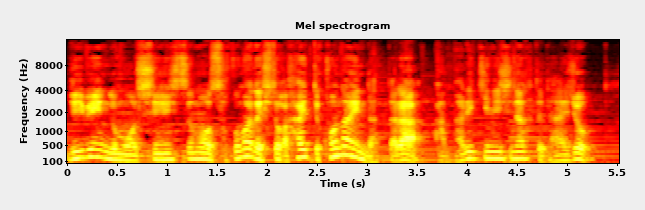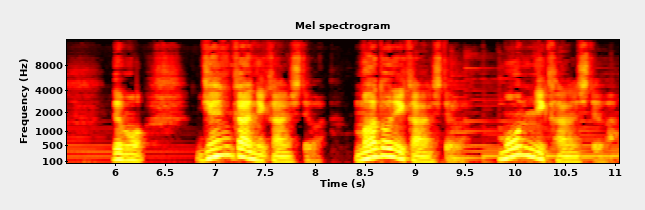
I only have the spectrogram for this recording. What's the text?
リビングも寝室もそこまで人が入ってこないんだったら、あまり気にしなくて大丈夫。でも、玄関に関しては、窓に関しては、門に関しては、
